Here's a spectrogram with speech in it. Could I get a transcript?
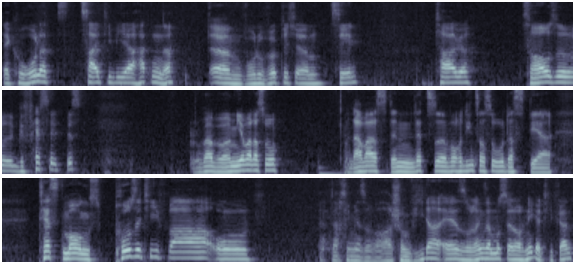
der Corona-Zeit, die wir hatten, ne? Ähm, wo du wirklich ähm, zehn Tage zu Hause gefesselt bist. War, bei mir war das so. Da war es denn letzte Woche Dienstag so, dass der Test morgens positiv war und da dachte ich mir so, oh, schon wieder, ey, so langsam muss der doch negativ werden.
